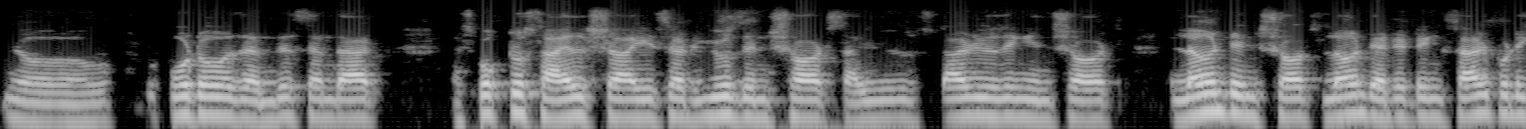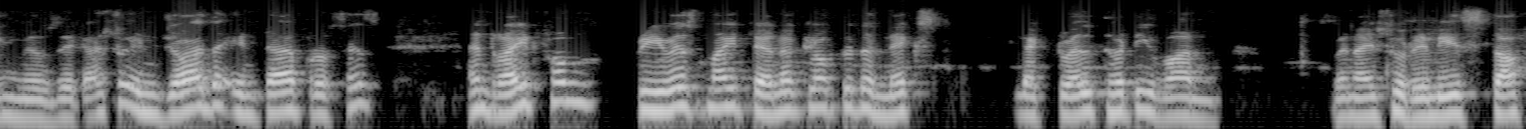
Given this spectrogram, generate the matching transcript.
you know, photos and this and that. I spoke to Sahil Shah. He said use InShots. I used, started using InShots, learned InShots, learned editing, started putting music. I used to enjoy the entire process. And right from previous night, 10 o'clock to the next, like 12:31, when I used to release stuff,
